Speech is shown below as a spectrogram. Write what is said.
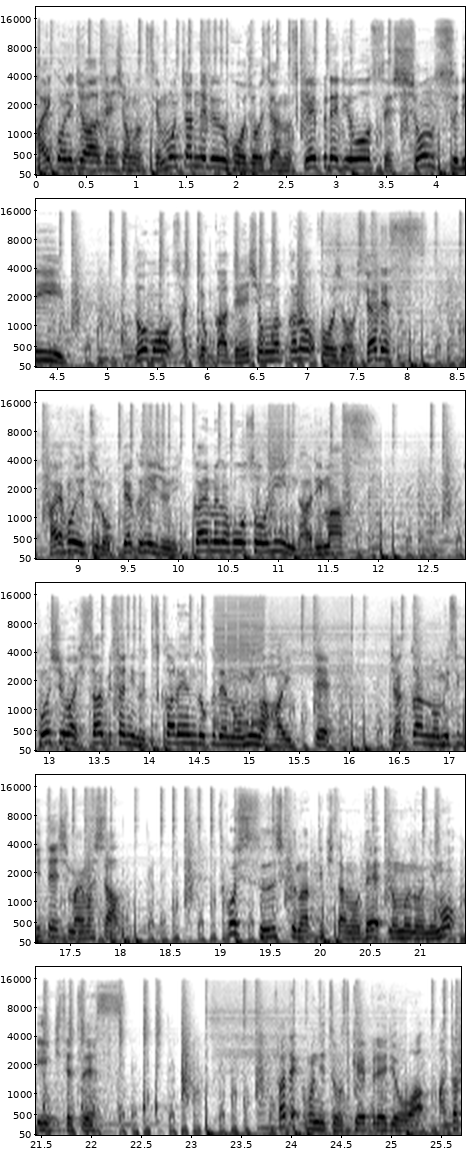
はいこんにちは。電子音楽専門チャンネル北条久也のスケープレディオセッション3どうも作曲家電子音楽家の北条久也です。はい本日621回目の放送になります。今週は久々に2日連続で飲みが入って若干飲みすぎてしまいました。少し涼しくなってきたので飲むのにもいい季節です。さて本日のスケープレディオは温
